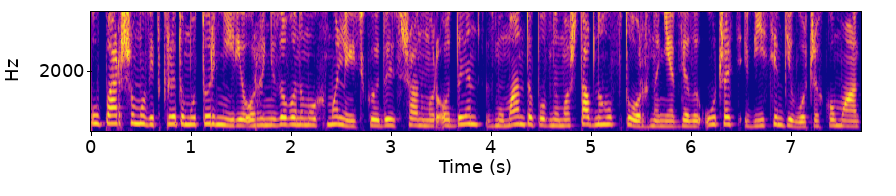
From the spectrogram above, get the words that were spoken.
У першому відкритому турнірі, організованому Хмельницькою ДЮСШ номер 1 з моменту повномасштабного вторгнення взяли участь вісім дівочих команд.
